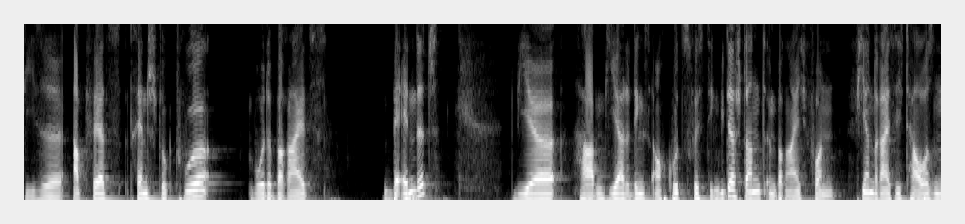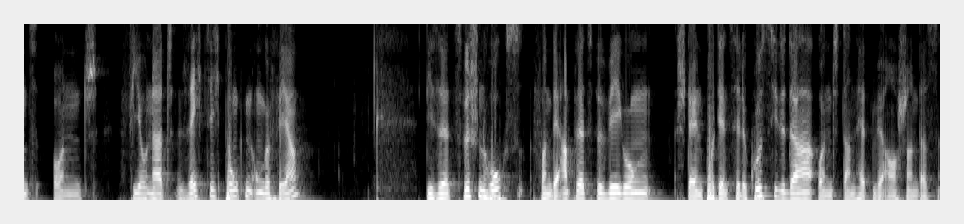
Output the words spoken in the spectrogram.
Diese Abwärtstrendstruktur wurde bereits beendet. Wir haben hier allerdings auch kurzfristigen Widerstand im Bereich von 34.000 und 460 Punkten ungefähr. Diese Zwischenhochs von der Abwärtsbewegung stellen potenzielle Kursziele dar und dann hätten wir auch schon das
